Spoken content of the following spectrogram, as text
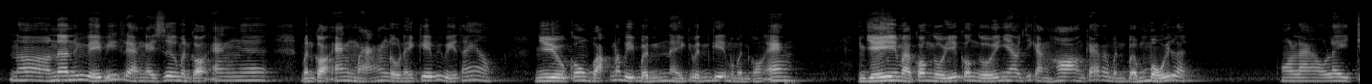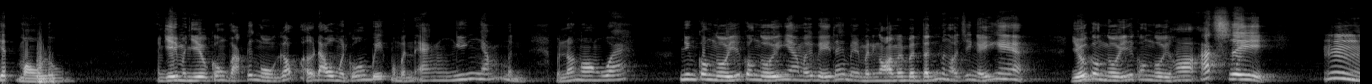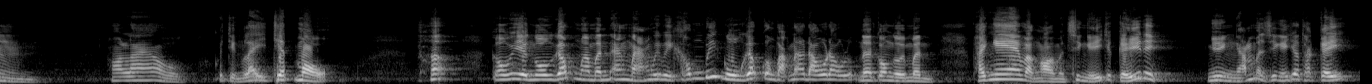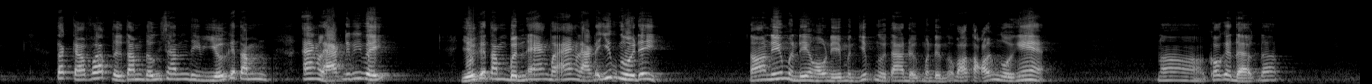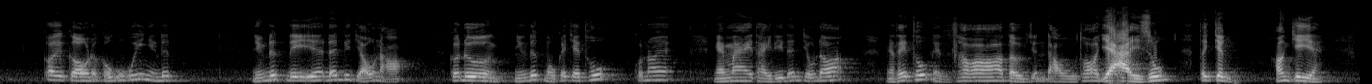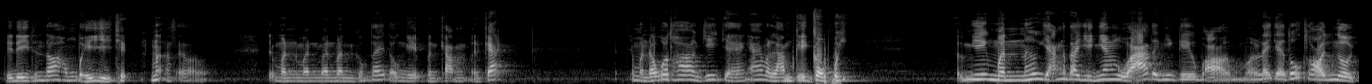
nó nên quý vị biết rằng ngày xưa mình còn ăn ờ, mình còn ăn mặn đồ này kia quý vị thấy không? Nhiều con vật nó bị bệnh này cái bệnh kia mà mình còn ăn. Vậy mà con người với con người với nhau chỉ cần ho một cái thôi mình bậm mũi lên ho lao lây chết mồ luôn. Vậy mà nhiều con vật cái nguồn gốc ở đâu mình cũng không biết mà mình ăn nghiến ngắm mình mình nói ngon quá. Nhưng con người với con người với nhau quý vị thấy mình mình ngồi mình bình tĩnh mình ngồi suy nghĩ nghe. Giữa con người với con người ho ách xì uhm, ho lao có chừng lây chết mồ. Còn bây giờ nguồn gốc mà mình ăn mặn, quý vị không biết nguồn gốc con vật nó ở đâu đâu luôn. nên con người mình phải nghe và ngồi mình suy nghĩ cho kỹ đi. Nghiền ngẫm mình suy nghĩ cho thật kỹ. Tất cả pháp từ tâm tưởng sanh thì giữ cái tâm an lạc đi quý vị. Giữ cái tâm bình an và an lạc để giúp người đi. Đó, nếu mình đi hộ niệm mình giúp người ta được, mình đừng có bỏ tỏi người nghe. Nó có cái đợt đó, có cái cô đó, cô cũng quý những đức. Những đức đi ờ, đến cái chỗ nọ có đưa những đức một cái chai thuốc, có nói, ngày mai thầy đi đến chỗ đó. Ngài thấy thuốc này tho từ trên đầu, tho dài xuống, tới chân. Hỏi chi à thì đi đến đó không bị gì chứ. Nó sẽ chứ mình mình mình mình cũng thấy tội nghiệp, mình cầm, mình cắt. Chứ mình đâu có tho làm chi chàng, ai mà làm kỳ cục ấy. Tự nhiên mình hướng dẫn người ta gì nhân quả, tự nhiên kêu bỏ lấy chai thuốc thôi người.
